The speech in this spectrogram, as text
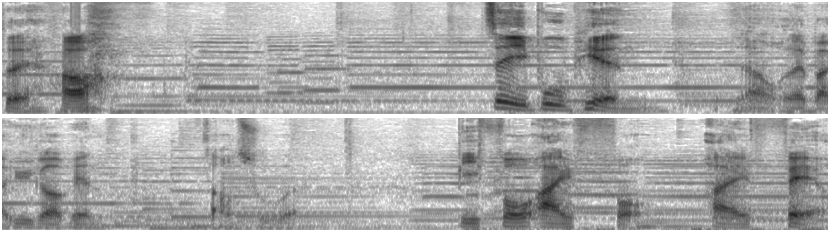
对，好，这一部片，然后我来把预告片找出来。Before I fall, I fail，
